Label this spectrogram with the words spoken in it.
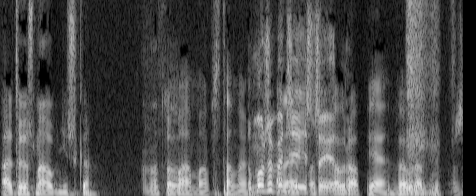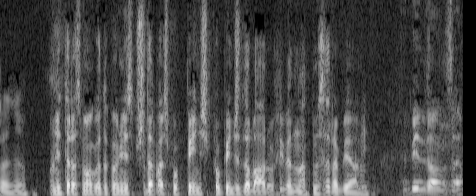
Ale to już ma obniżkę. No To to ma, ma w Stanach. To może będzie jeszcze w jedno. Europie, w Europie może, nie? oni teraz mogą to pewnie sprzedawać po 5, po 5 dolarów i będą na tym zarabiali. W Biedronce.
